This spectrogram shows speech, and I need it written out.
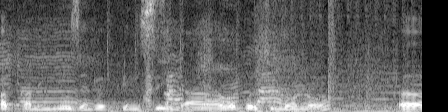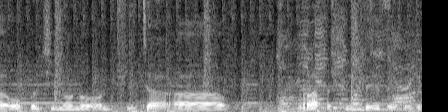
upcoming news and we've been seeing uh, Hopewell Chin'ono uh, Hopewell Chin'ono on twitter uh, ravishing the, the, the,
